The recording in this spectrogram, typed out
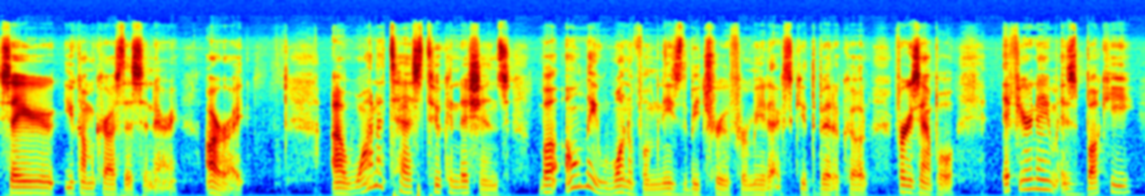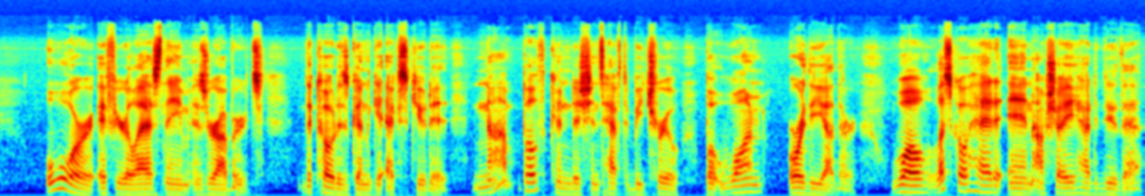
say you, come across this scenario alright I want to test two conditions but only one of them needs to be true for me to execute the bit of code for example if your name is Bucky or if your last name is Roberts the code is going to get executed. Not both conditions have to be true, but one or the other. Well, let's go ahead and I'll show you how to do that.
